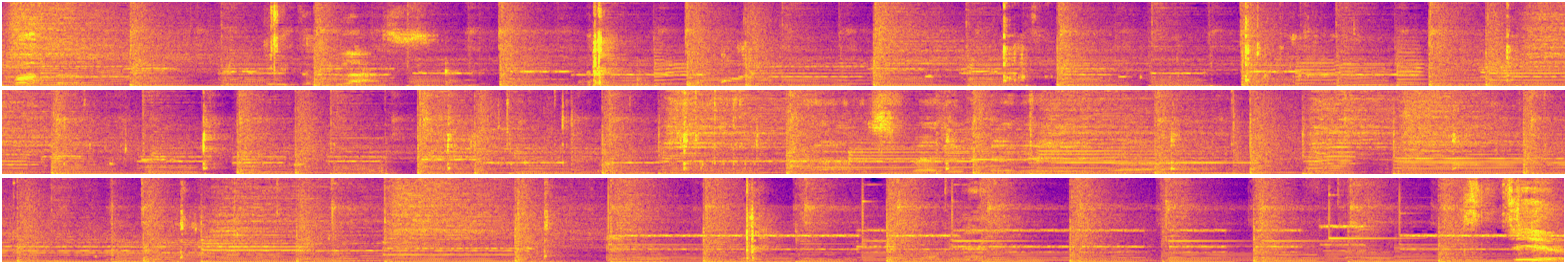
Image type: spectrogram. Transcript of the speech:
Hot water into glass. Uh, okay. Stir,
